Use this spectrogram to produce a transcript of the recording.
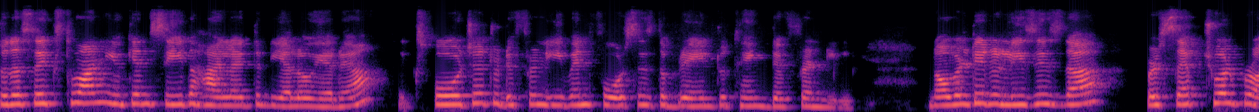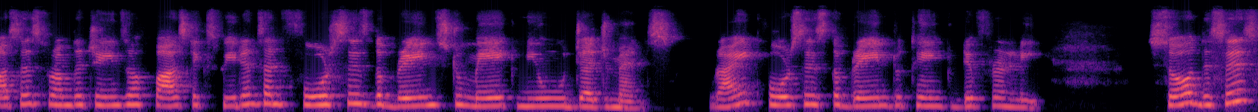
So the sixth one, you can see the highlighted yellow area. Exposure to different event forces the brain to think differently. Novelty releases the perceptual process from the chains of past experience and forces the brains to make new judgments, right? Forces the brain to think differently. So this is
